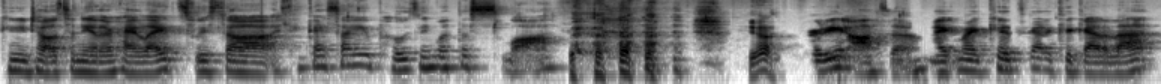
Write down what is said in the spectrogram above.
Can you tell us any other highlights? We saw, I think I saw you posing with a sloth. yeah. Pretty awesome. My, my kids got a kick out of that.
